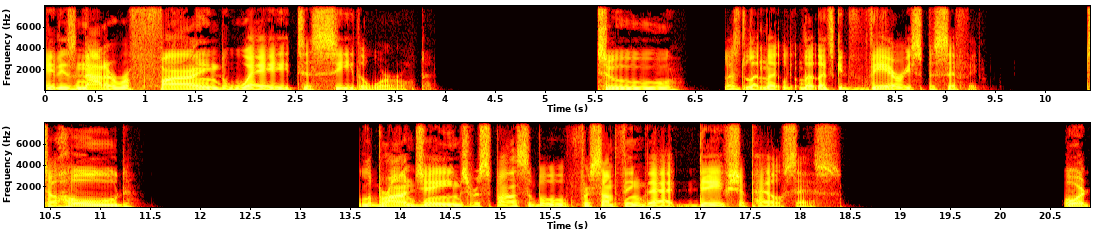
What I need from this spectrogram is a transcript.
it is not a refined way to see the world. To, let's, let, let, let's get very specific to hold LeBron James responsible for something that Dave Chappelle says. Or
